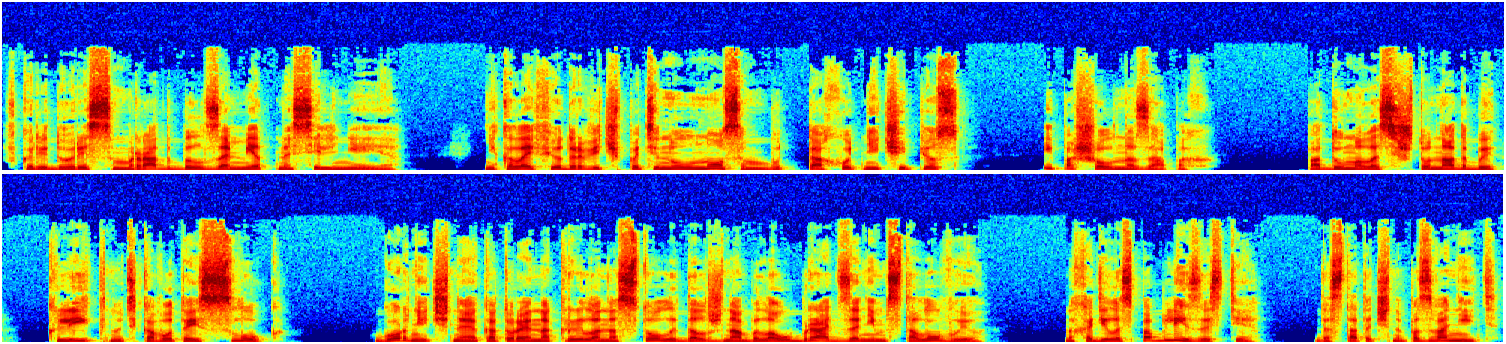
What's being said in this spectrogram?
В коридоре смрад был заметно сильнее. Николай Федорович потянул носом, будто охотничий пес, и пошел на запах. Подумалось, что надо бы кликнуть кого-то из слуг. Горничная, которая накрыла на стол и должна была убрать за ним столовую, находилась поблизости. Достаточно позвонить.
